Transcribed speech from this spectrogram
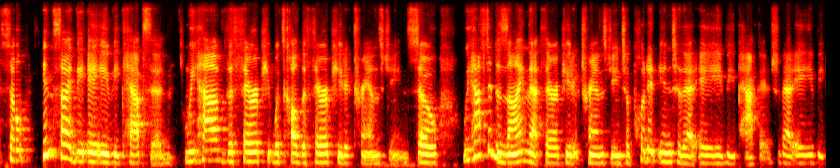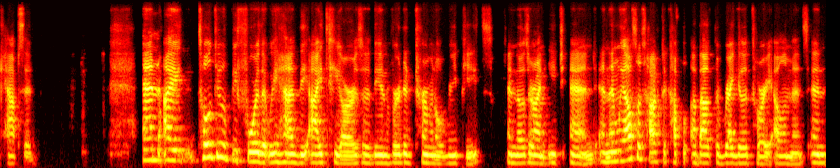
So inside the AAV capsid, we have the therapy, what's called the therapeutic transgene. So we have to design that therapeutic transgene to put it into that AAV package, that AAV capsid. And I told you before that we had the ITRs or the inverted terminal repeats and those are on each end. And then we also talked a couple about the regulatory elements and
